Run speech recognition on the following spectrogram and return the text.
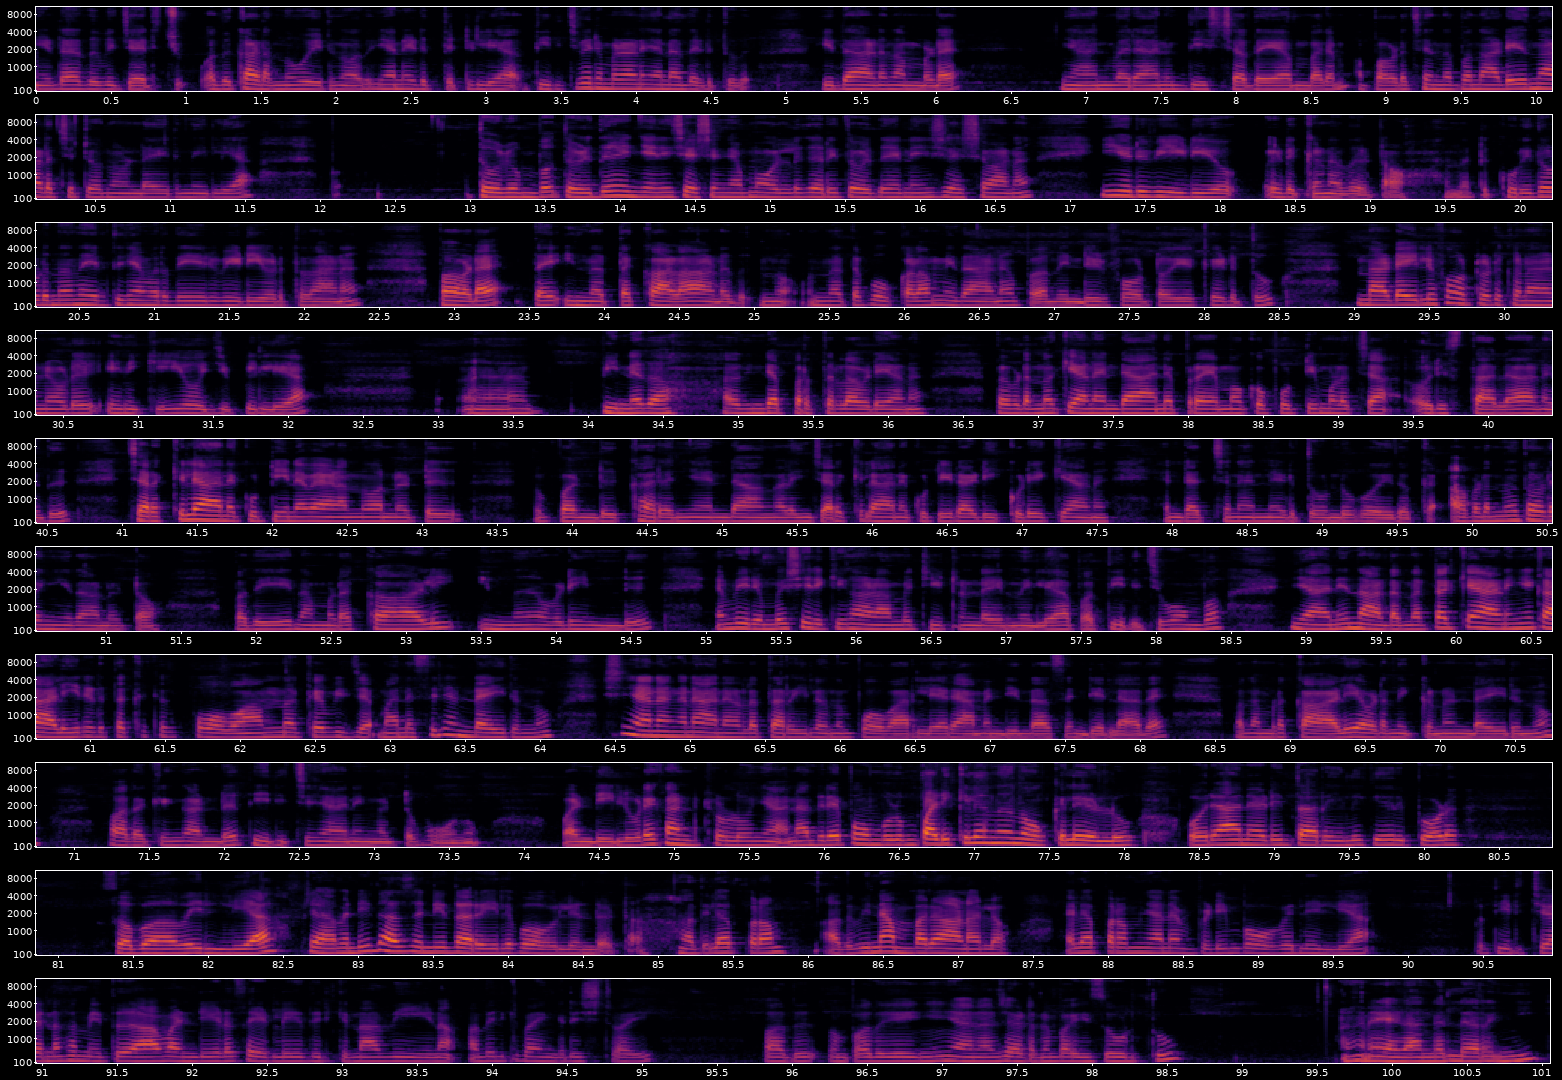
യുടെ അത് വിചാരിച്ചു. അത് കടന്നു പോയിരുന്നു. അത് ഞാൻ എടുത്തിട്ടില്ല. തിരിച്ചു വരുമ്പോഴാണ് ഞാൻ അതെടുത്തത് ഇതാണ് നമ്മുടെ ഞാൻ വരാൻ ഉദ്ദേശിച്ച അതേ അമ്പലം. അപ്പോൾ അവിടെ ചെന്നപ്പോൾ നടയൊന്നും അടച്ചിട്ടൊന്നും ഉണ്ടായിരുന്നില്ല. തൊഴുമ്പോൾ തൊഴുത് കഴിഞ്ഞതിന് ശേഷം ഞാൻ മുകളിൽ കയറി തൊഴുത് കഴിഞ്ഞതിന് ശേഷമാണ് ഈ ഒരു വീഡിയോ എടുക്കണത് കേട്ടോ. എന്നിട്ട് കുറി തൊടുന്ന നേരത്ത് ഞാൻ വെറുതെ ഒരു വീഡിയോ എടുത്തതാണ്. അപ്പോൾ അവിടെ ഇന്നത്തെ കളമാണിത് ഇന്നത്തെ പൂക്കളം ഇതാണ്. അപ്പോൾ അതിന്റെ ഒരു ഫോട്ടോയൊക്കെ എടുത്തു. നടയിൽ ഫോട്ടോ എടുക്കണതിനോട് എനിക്ക് യോജിപ്പില്ല. പിന്നെ ഇതാ അതിന്റെ അപ്പുറത്തുള്ള അവിടെയാണ്. അപ്പോൾ ഇവിടെ നിന്നൊക്കെയാണ് എന്റെ ആനപ്രേമമൊക്കെ പൊട്ടിമുളച്ച ഒരു സ്ഥലമാണിത്. ചിറക്കിൽ ആനക്കുട്ടീനെ വേണമെന്ന് പറഞ്ഞിട്ട് പണ്ട് കരഞ്ഞ എന്റെ ആങ്ങളെയും ചിറക്കിൽ ആനക്കുട്ടിയുടെ അടിയിൽ കൂടെയൊക്കെയാണ് എന്റെ അച്ഛൻ എന്നെ എടുത്തുകൊണ്ട് പോയതൊക്കെ. അവിടെ നിന്ന് തുടങ്ങിയതാണ് കേട്ടോ. അപ്പം അതേ നമ്മുടെ കാളി ഇന്ന് അവിടെ ഉണ്ട് ഞാൻ വരുമ്പോൾ ശരിക്കും കാണാൻ പറ്റിയിട്ടുണ്ടായിരുന്നില്ല. അപ്പോൾ തിരിച്ചു പോകുമ്പോൾ ഞാൻ നടന്നിട്ടൊക്കെ ആണെങ്കിൽ കാളിയുടെ അടുത്തൊക്കെ പോവാം എന്നൊക്കെ വിചാ മനസ്സിലുണ്ടായിരുന്നു. പക്ഷെ ഞാൻ അങ്ങനെ ആനകളുടെ തറയിലൊന്നും പോവാറില്ല. രാമന്റെയും ദാസന്റെയും അല്ലാതെ. അപ്പോൾ നമ്മുടെ കാളി അവിടെ നിൽക്കണുണ്ടായിരുന്നു അപ്പോൾ അതൊക്കെയും കണ്ട് തിരിച്ച് ഞാൻ ഇങ്ങോട്ട് പോന്നു. വണ്ടിയിലൂടെ കണ്ടിട്ടുള്ളൂ. ഞാൻ അതിലെ പോകുമ്പോഴും പഠിക്കലെന്ന് നോക്കലേ ഉള്ളൂ. ഒരാനയുടെയും തറയിൽ കയറിപ്പോൾ സ്വഭാവമില്ല. രാമന്റെയും ദാസന്റെയും തറയിൽ പോവലുണ്ട് കേട്ടോ. അതിലപ്പുറം അത് പിന്നെ അമ്പലമാണല്ലോ. അതിലപ്പുറം ഞാൻ എവിടെയും പോവലില്ല. ഇപ്പോൾ തിരിച്ചു വരുന്ന സമയത്ത് ആ വണ്ടിയുടെ സൈഡിൽ ചെയ്തിരിക്കുന്ന ആ വീണ അതെനിക്ക് ഭയങ്കര ഇഷ്ടമായി. അപ്പോൾ അത് അപ്പോൾ അത് കഴിഞ്ഞ് ഞാൻ ആ ചേട്ടന് പൈസ കൊടുത്തു. അങ്ങനെ ഏഴാം കല്ലിറങ്ങി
